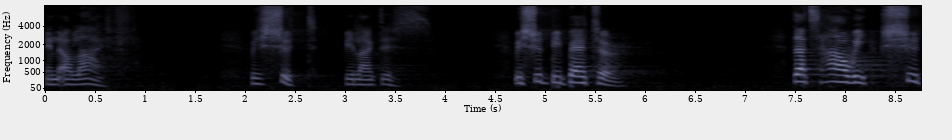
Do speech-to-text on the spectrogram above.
in our life. We should be like this. We should be better. That's how we should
